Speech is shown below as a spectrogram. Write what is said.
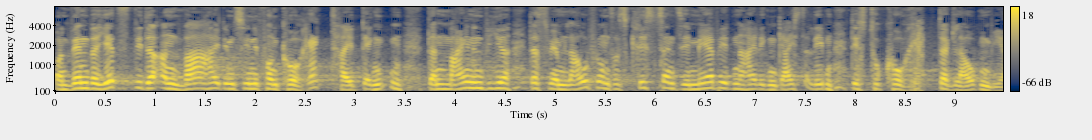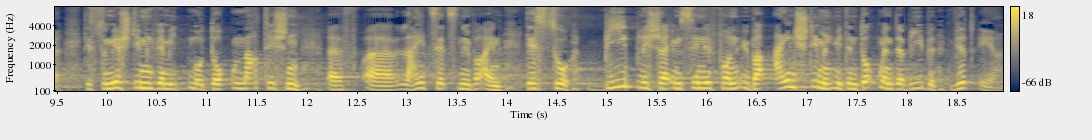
Und wenn wir jetzt wieder an Wahrheit im Sinne von Korrektheit denken, dann meinen wir, dass wir im Laufe unseres Christseins, je mehr wir den Heiligen Geist erleben, desto korrekter glauben wir. Desto mehr stimmen wir mit dogmatischen äh, äh, Leitsätzen überein. Desto biblischer im Sinne von übereinstimmend mit den Dogmen der Bibel wird er.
